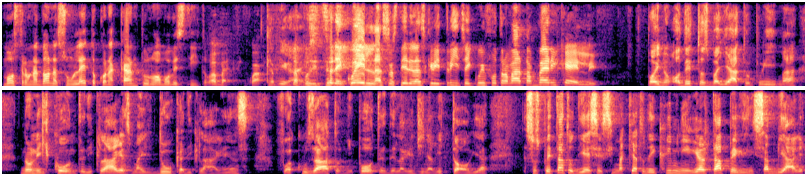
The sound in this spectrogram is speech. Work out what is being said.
mostra una donna su un letto con accanto un uomo vestito. Vabbè, fin qua. Capirai. La posizione è quella, sostiene la scrittrice, in cui fu trovata Mary Kelly. Poi no, ho detto sbagliato prima, non il conte di Clarence, ma il duca di Clarence fu accusato, nipote della regina Vittoria, sospettato di essersi macchiato dei crimini in realtà per insabbiare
